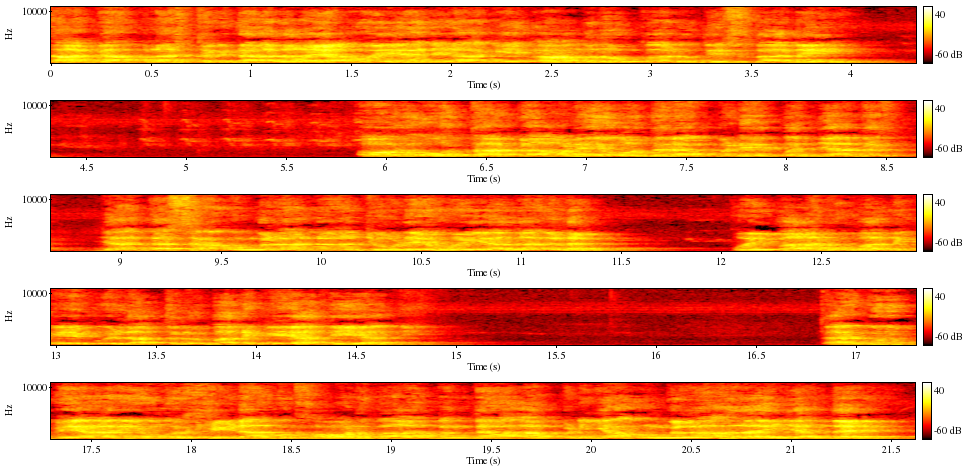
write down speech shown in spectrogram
ਧਾਗਾ ਪਲਾਸਟਿਕ ਦਾ ਲਾਇਆ ਹੋਇਆ ਜਿਹੜਾ ਕਿ ਆਮ ਲੋਕਾਂ ਨੂੰ ਦਿਸਦਾ ਨਹੀਂ। ਔਰ ਉਹ ਧਾਗਾ ਉਹਨੇ ਉਧਰ ਆਪਣੇ ਪੰਜਾਂ ਜਾਂ ਦਸਾਂ ਉਂਗਲਾਂ ਨਾਲ ਜੋੜੇ ਹੋਏ ਅਲੱਗ-ਅਲੱਗ, ਕੋਈ ਬਾਹ ਨੂੰ ਬੰਨ ਕੇ, ਕੋਈ ਲੱਤ ਨੂੰ ਬੰਨ ਕੇ, ਆਦੀ ਆਦੀ। ਤਾਂ ਗੁਰੂ ਪਿਆਰਿਓ, ਖੇੜਾ ਵਿਖਾਉਣ ਵਾਲਾ ਬੰਦਾ ਆਪਣੀਆਂ ਉਂਗਲਾਂ ਹਿਲਾਈ ਜਾਂਦਾ ਹੈ।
